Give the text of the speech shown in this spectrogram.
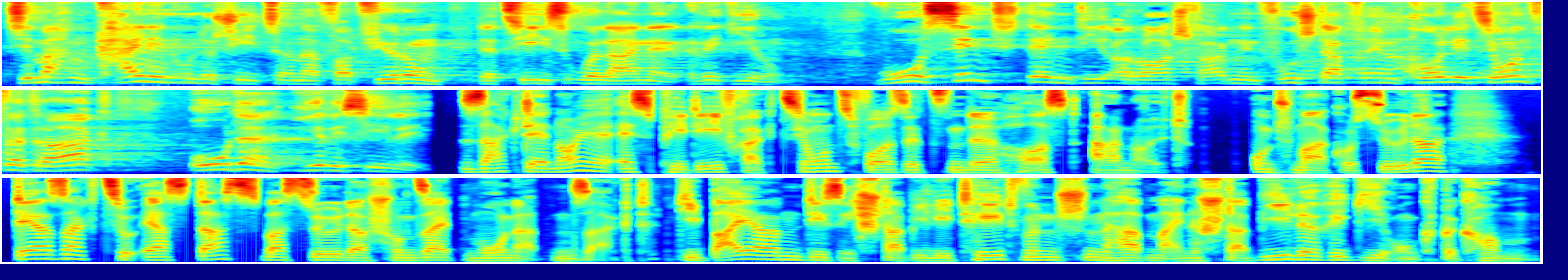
Sie machen keinen Unterschied zu einer Fortführung der CSU-Regierung. Wo sind denn die orangefarbenen Fußstapfen im Koalitionsvertrag oder ihre Seele? Sagt der neue SPD-Fraktionsvorsitzende Horst Arnold. Und Markus Söder, der sagt zuerst das, was Söder schon seit Monaten sagt. Die Bayern, die sich Stabilität wünschen, haben eine stabile Regierung bekommen.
